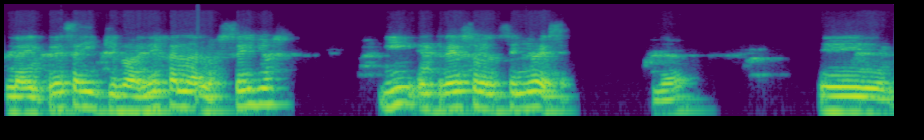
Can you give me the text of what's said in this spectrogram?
las empresas y que lo alejan a los sellos y entre eso el sello S. ¿ya? Eh,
